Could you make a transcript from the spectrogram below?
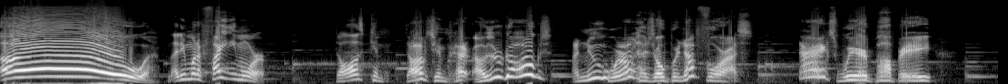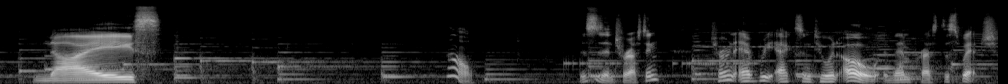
Oh! I didn't want to fight anymore. Dogs can... Dogs can pet other dogs? A new world has opened up for us. Thanks, weird puppy. Nice. Oh. This is interesting. Turn every X into an O, and then press the switch.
